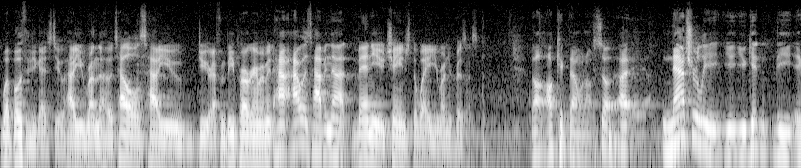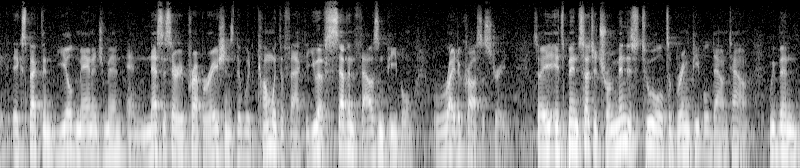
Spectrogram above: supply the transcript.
what both of you guys do? How you run the hotels, how you do your F&B program? I mean, how, how has having that venue changed the way you run your business? I'll, I'll kick that one off. So, uh, naturally, you, you get the ex- expectant yield management and necessary preparations that would come with the fact that you have 7,000 people right across the street. So, it, it's been such a tremendous tool to bring people downtown. We've been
